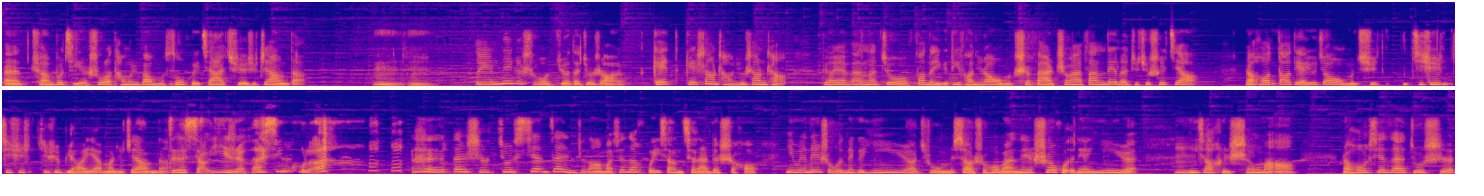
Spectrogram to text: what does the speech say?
嗯，全部结束了，他们就把我们送回家去，是这样的。嗯嗯。所以那个时候觉得就是啊，该该上场就上场，表演完了就放在一个地方，就让我们吃饭，吃完饭累了就去睡觉，然后到点又叫我们去继续继续继续表演嘛，就这样的。这个小艺人啊，辛苦了。但是就现在你知道吗？现在回想起来的时候，因为那时候那个音乐就是我们小时候玩那社火的那些音乐，印象很深嘛啊。然后现在就是。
